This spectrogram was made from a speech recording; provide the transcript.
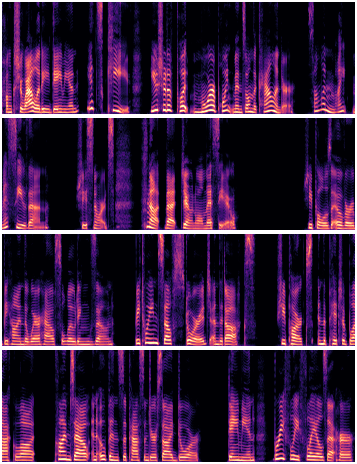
Punctuality, Damien. It's key. You should have put more appointments on the calendar. Someone might miss you then. She snorts. Not that Joan will miss you. She pulls over behind the warehouse loading zone, between self storage and the docks. She parks in the pitch of black lot, climbs out, and opens the passenger side door. Damien briefly flails at her,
